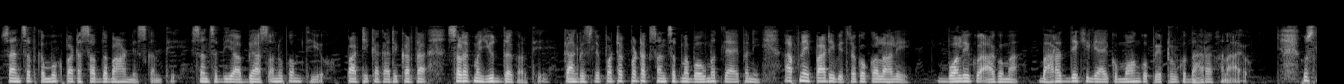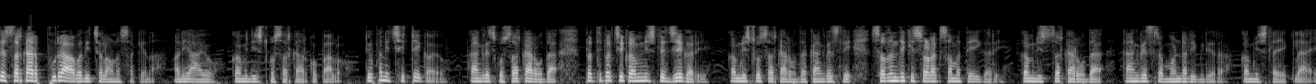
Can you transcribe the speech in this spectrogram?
सांसदका मुखबाट शब्दबाण निस्कन्थे। संसदीय अभ्यास अनुपम थियो। पार्टीका कार्यकर्ता सडकमा युद्ध गर्थे। काङ्ग्रेसले पटक पटक संसदमा बहुमत ल्याए पनि आफ्नै पार्टीभित्रको कलहले बलेको आगोमा भारतदेखि ल्याएको महँगो पेट्रोलको धारा खनायो। उसले सरकार पूरा अवधि चलाउन सकेन अनि आयो कम्युनिस्टको सरकारको पालो। त्यो पनि छिट्टै गयो। काङ्ग्रेसको सरकार हुँदा प्रतिपक्षी कम्युनिस्टले जे गरे कम्युनिस्टको सरकार हुँदा काङ्ग्रेसले सदनदेखि सडकसम्म त्यही गरे। कम्युनिस्ट सरकार हुँदा काङ्ग्रेस र मण्डली मिलेर कम्युनिस्टलाई एक्लाए।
